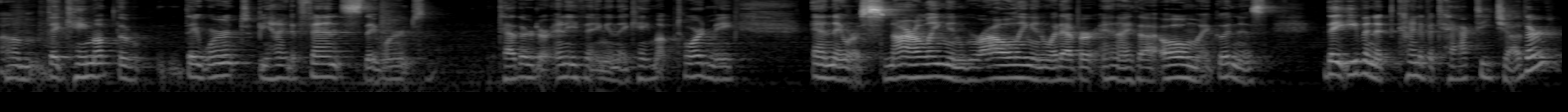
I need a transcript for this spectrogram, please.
um, they came up the, they weren't behind a fence, they weren't tethered or anything, and they came up toward me and they were snarling and growling and whatever. And I thought, oh my goodness. They even kind of attacked each other.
